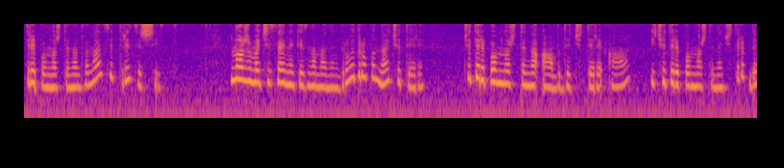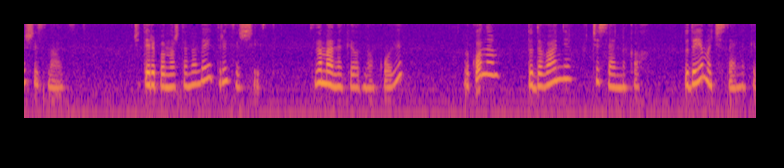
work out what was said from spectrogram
3 помножити на 12 36. Множимо чисельник і знаменник другого дробу на 4. 4 помножити на А буде 4А, і 4 помножити на 4 буде 16. 4 помножити на 9 36. Знаменники однакові. Виконуємо додавання в чисельниках. Додаємо чисельники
